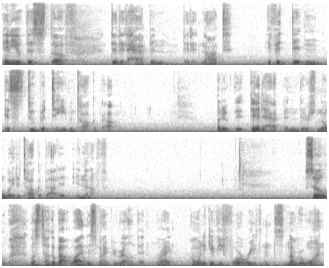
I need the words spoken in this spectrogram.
Any of this stuff, did it happen? Did it not? If it didn't, it's stupid to even talk about. But if it did happen, there's no way to talk about it enough. So let's talk about why this might be relevant, right? I want to give you four reasons. Number one,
